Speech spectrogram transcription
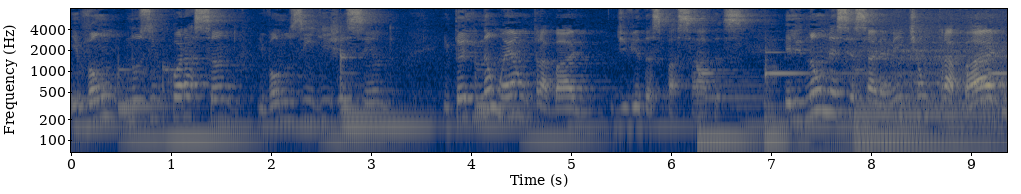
e vão nos encoraçando e vão nos enrijecendo. Então ele não é um trabalho de vidas passadas. Ele não necessariamente é um trabalho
